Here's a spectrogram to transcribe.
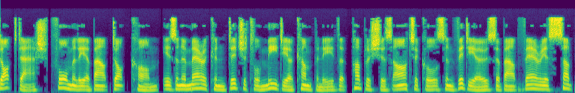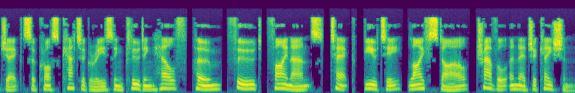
Dotdash formerly About.com is an American digital media company that publishes articles and videos about various subjects across categories including health, home, food, finance, tech, beauty, lifestyle, travel and education.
